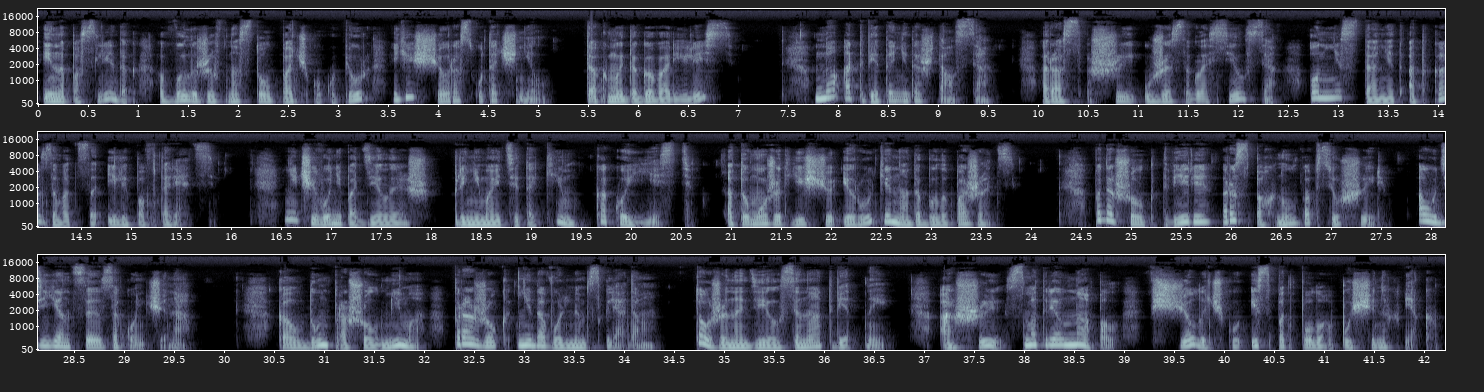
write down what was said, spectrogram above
И напоследок, выложив на стол пачку купюр, еще раз уточнил. «Так мы договорились?» Но ответа не дождался. Раз Ши уже согласился, он не станет отказываться или повторять. Ничего не поделаешь, принимайте таким, какой есть. А то, может, еще и руки надо было пожать. Подошел к двери, распахнул во всю ширь. Аудиенция закончена. Колдун прошел мимо, прожег недовольным взглядом. Тоже надеялся на ответный. А Ши смотрел на пол, в щелочку из-под полуопущенных век.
